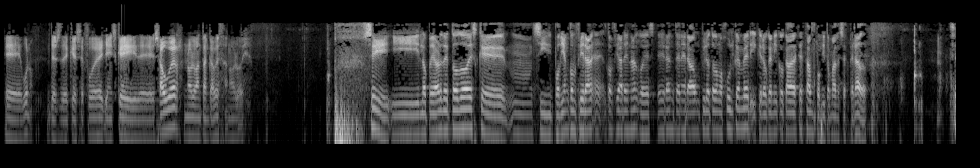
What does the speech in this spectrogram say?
Eh, bueno, desde que se fue James Kay de Sauber no levantan cabeza, ¿no, Eloy? Sí, y lo peor de todo es que mm, si podían confiar, eh, confiar en algo es, era en tener a un piloto como Hulkenberg y creo que Nico cada vez está un poquito más desesperado. Sí.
